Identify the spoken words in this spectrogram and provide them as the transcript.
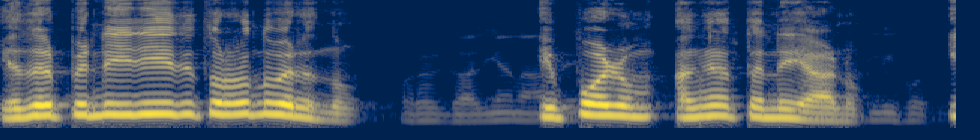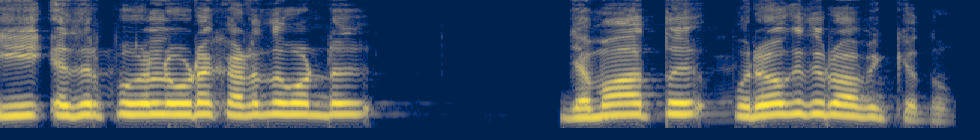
എതിർപ്പിന്റെ ഈ രീതി തുടർന്നു വരുന്നു. ഇപ്പോഴും അങ്ങനെ തന്നെയാണ്. ഈ എതിർപ്പുകളിലൂടെ കടന്നുകൊണ്ട് ജമാഅത്ത് പുരോഗതി പ്രാപിക്കുന്നു.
